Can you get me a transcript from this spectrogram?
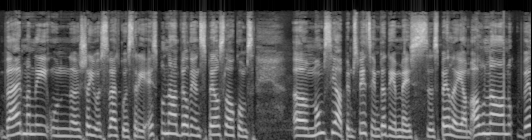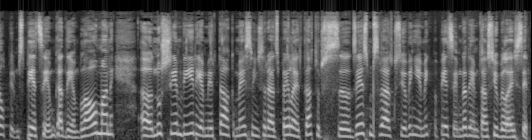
Vērmanī un šajos svētkos arī Esplanāda vēl viens spēles laukums. Uh, mums, jā, pirms pieciem gadiem mēs spēlējām Alunānu, vēl pirms pieciem gadiem Blaumani. Uh, nu, šiem vīriem ir tā, ka mēs viņus varētu spēlēt katrus uh, dziesmu svētkus, jo viņiem ik pa pieciem gadiem tās jubilejas ir.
